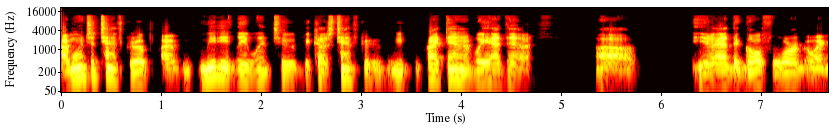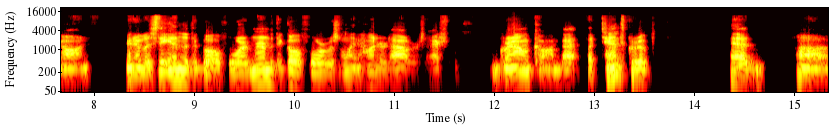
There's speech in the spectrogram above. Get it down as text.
I, went to 10th group. I immediately went to, because 10th group, right then we had the, uh, you had the Gulf War going on. And it was the end of the Gulf War. Remember, the Gulf War was only 100 hours actual ground combat. But 10th group had uh,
